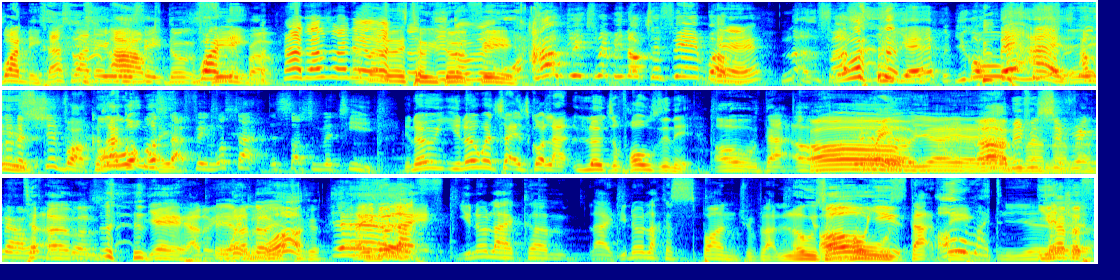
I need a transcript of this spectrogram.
running. That's why they always say don't fear, bro. No, that's why they always tell you don't fear. How do you expect me not to fear, bro? Yeah. First of all, yeah, you got bare eyes. I'm gonna shiver because I Oh got what's that thing? What's that? It starts with a T. You know, you know when something's got like loads of holes in it. Oh, that. Oh, Oh, yeah, yeah. Ah. I'm even shivering now. To, Oh my um, God. yeah, I don't. Yeah, I know what? Yeah. You know, like you know, like um, like you know, like a sponge with like loads of Oh, holes. you. that Oh thing. my. Yeah. You have a. It's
